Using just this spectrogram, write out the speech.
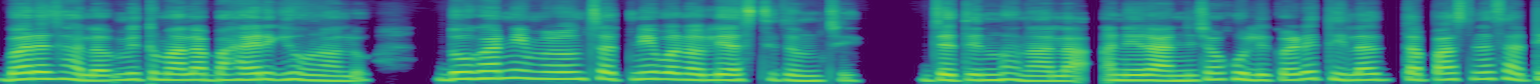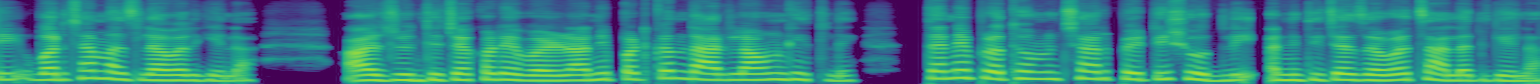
बरं झालं मी तुम्हाला बाहेर घेऊन आलो. दोघांनी मिळून चटणी बनवली असती तुमची. जतीन म्हणाला आणि राणीच्या खोलीकडे तिला तपासण्यासाठी वरच्या मजल्यावर गेला. अर्जुन तिच्याकडे वळला आणि पटकन दार लावून घेतले. त्याने प्रथम चार पेटी शोधली आणि तिच्या जवळ चालत गेला.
